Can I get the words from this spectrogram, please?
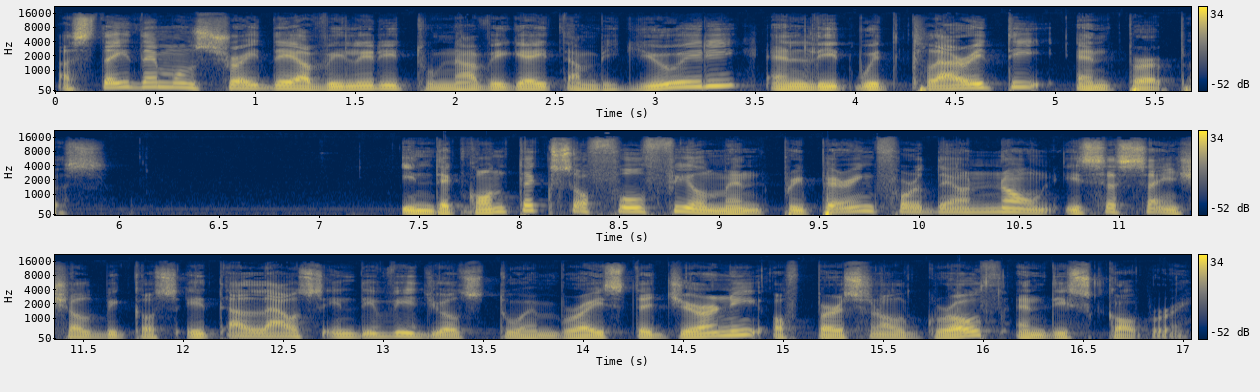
as they demonstrate the ability to navigate ambiguity and lead with clarity and purpose. In the context of fulfillment, preparing for the unknown is essential because it allows individuals to embrace the journey of personal growth and discovery.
